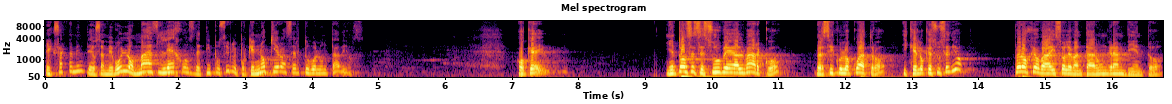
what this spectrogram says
Exactamente, o sea, me voy lo más lejos de ti posible porque no quiero hacer tu voluntad, Dios. ¿Ok? Y entonces se sube al barco, versículo 4, ¿y qué es lo que sucedió? Pero Jehová hizo levantar un gran viento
